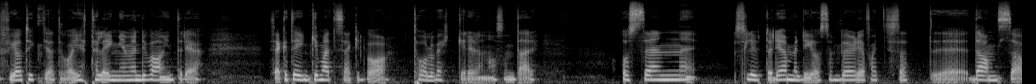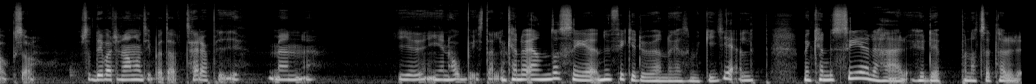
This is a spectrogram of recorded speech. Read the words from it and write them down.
För jag tyckte att det var jättelänge men det var inte det. Så jag kan tänka mig att det säkert var 12 veckor eller något sånt där. Och sen slutade jag med det och sen började jag faktiskt att eh, dansa också. Så det var en annan typ av terapi. Men i, i en hobby istället. Kan du ändå se, nu fick du ändå ganska mycket hjälp, men kan du se det här hur det på något sätt har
